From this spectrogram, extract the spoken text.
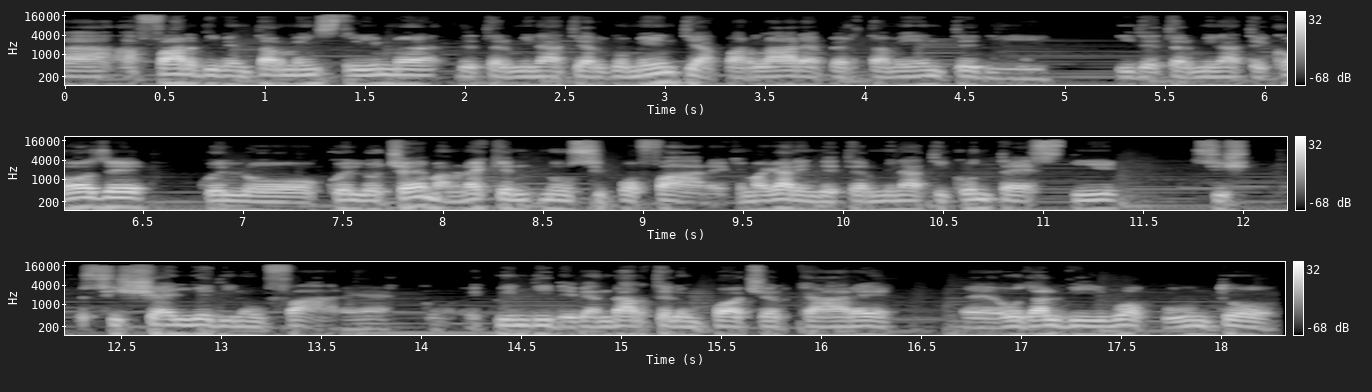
a, a far diventare mainstream determinati argomenti, a parlare apertamente di, di determinate cose quello, quello, c'è, ma non è che non si può fare, che magari in determinati contesti si, si sceglie di non fare, ecco, e quindi devi andartele un po' a cercare eh, o dal vivo appunto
